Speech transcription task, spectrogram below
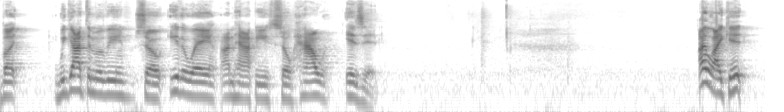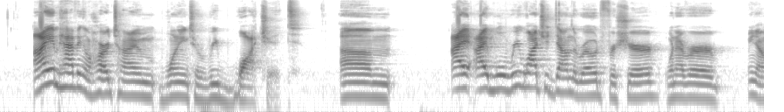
but we got the movie, so either way, I'm happy. So, how is it? I like it. I am having a hard time wanting to rewatch it. Um, I I will rewatch it down the road for sure. Whenever you know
